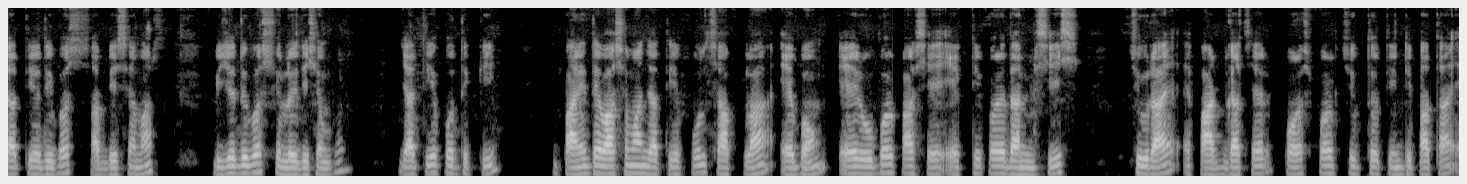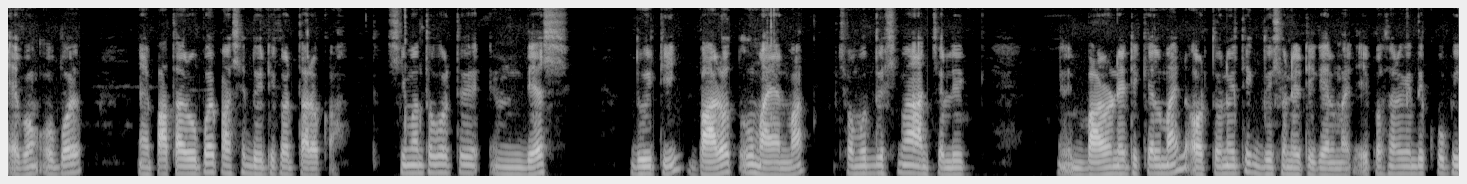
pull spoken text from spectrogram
জাতীয় দিবস, ছাব্বিশে মার্চ, বিজয় দিবস, ষোলোই ডিসেম্বর। জাতীয় প্রতীক কি? পানিতে ভাসমান জাতীয় ফুল চাপলা এবং এর উভয় পাশে একটি করে ধানের শীষ, চূড়ায় পাট গাছের পরস্পর যুক্ত তিনটি পাতা এবং উভয় পাতার উভয় পাশে দুইটি করে তারকা। সীমান্তবর্তী দেশ দুইটি, ভারত ও মায়ানমার। সমুদ্র সীমা আঞ্চলিক বারো নেটিক্যাল মাইল অর্থনৈতিক দুশো নেটিক্যাল মাইল এই প্রশ্নটা কিন্তু খুবই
